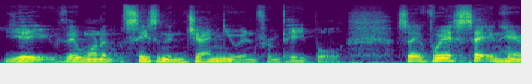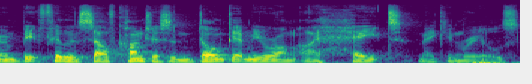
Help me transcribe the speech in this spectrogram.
you. They want to see something genuine from people. So if we're sitting here and be, feeling self-conscious, and don't get me wrong, I hate making reels,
